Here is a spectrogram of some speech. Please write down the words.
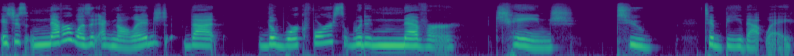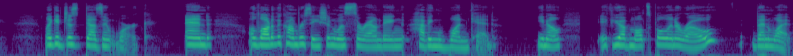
it's just never was it acknowledged that the workforce would never change to to be that way. Like it just doesn't work. And a lot of the conversation was surrounding having one kid. You know, if you have multiple in a row, then what?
